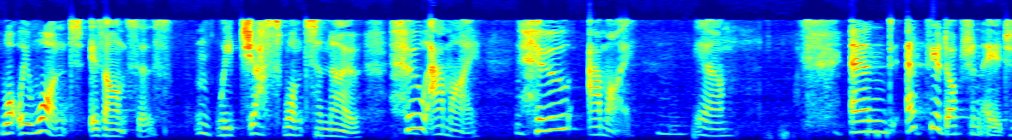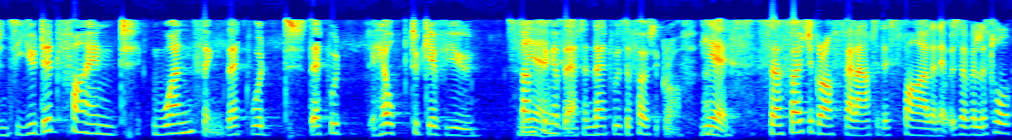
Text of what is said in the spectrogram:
What we want is answers. Mm. We just want to know who am I? Who am I? Mm. Yeah. And at the adoption agency, you did find one thing that would that would help to give you something yes. of that, and that was a photograph. Yes. So a photograph fell out of this file, and it was of a little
